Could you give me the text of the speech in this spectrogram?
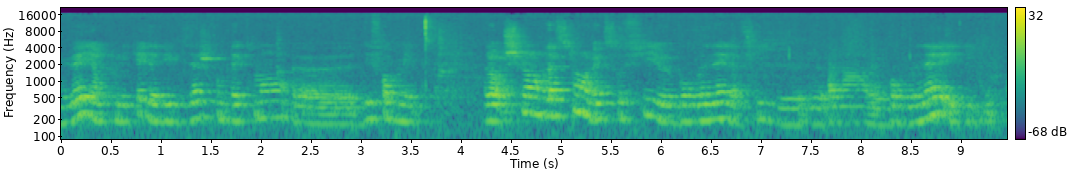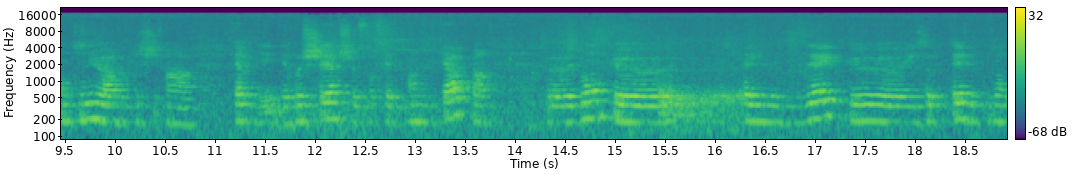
muet, et en tous les cas, il avait le visage complètement déformé. Alors, je suis en relation avec Sophie Bourbonnais, la fille de, Alain Bourbonnais, et qui continue à, à faire des, recherches sur cet handicap. donc, elle me disait qu'ils optaient de plus en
